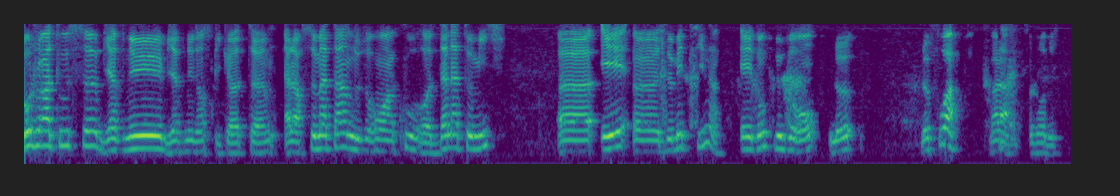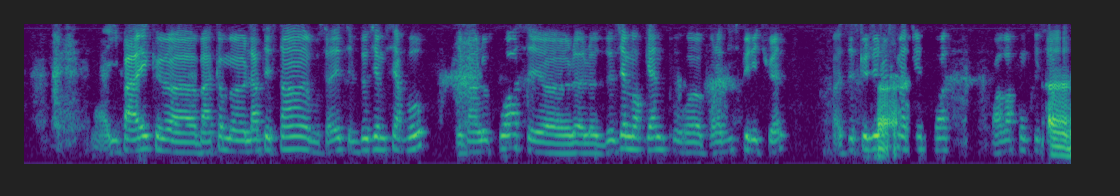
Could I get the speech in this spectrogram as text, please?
Bonjour à tous, bienvenue, bienvenue dans Spicote. Alors ce matin, nous aurons un cours d'anatomie euh, et euh, de médecine. Et donc nous aurons le, le foie, voilà, aujourd'hui. Euh, il paraît que bah, comme l'intestin, vous savez, c'est le deuxième cerveau, et ben le foie, c'est le, deuxième organe pour, pour la vie spirituelle. c'est ce que j'ai lu ce matin, je crois, pour avoir compris ça.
